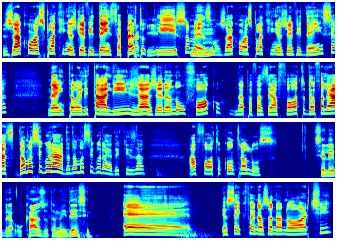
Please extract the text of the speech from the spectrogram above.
já com as plaquinhas de evidência perto. Aqui? Isso mesmo, já com as plaquinhas de evidência. Né? Então ele está ali já gerando um foco né, para fazer a foto. Daí eu falei, ah, dá uma segurada, dá uma segurada. E fiz a, a foto contra a luz. Você lembra o caso também desse? É, eu sei que foi na Zona Norte.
